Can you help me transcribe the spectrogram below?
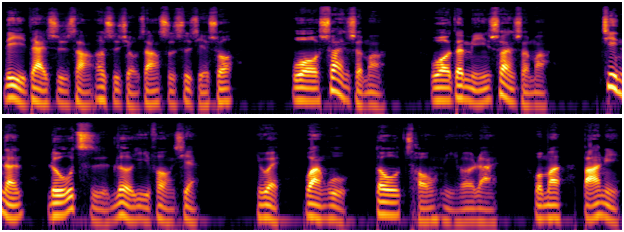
历代志上二十九章十四节说：“我算什么？我的民算什么？竟能如此乐意奉献？因为万物都从你而来，我们把你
